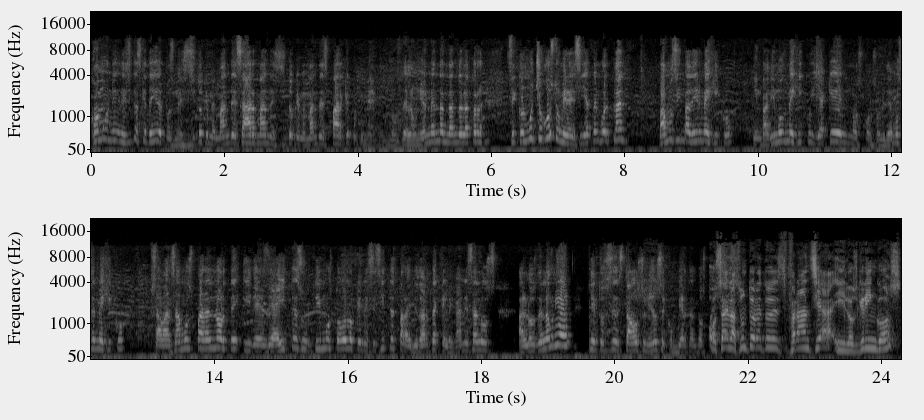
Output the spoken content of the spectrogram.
¿Cómo ne- necesitas que te ayude? Pues necesito que me mandes armas, necesito que me mandes parque, porque me- los de la Unión me andan dando la torre. Sí, con mucho gusto, mire, si ya tengo el plan, vamos a invadir México, invadimos México y ya que nos consolidemos en México, pues avanzamos para el norte y desde ahí te surtimos todo lo que necesites para ayudarte a que le ganes a los a los de la Unión y entonces Estados Unidos se convierta en dos O países. sea, el asunto era entonces Francia y los gringos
